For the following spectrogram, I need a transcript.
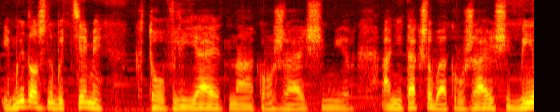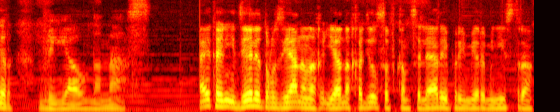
и мы должны быть теми, кто влияет на окружающий мир, а не так, чтобы окружающий мир влиял на нас. На этой неделе, друзья, я находился в канцелярии премьер-министра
